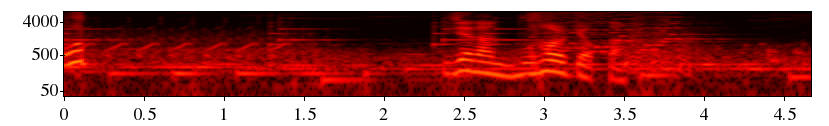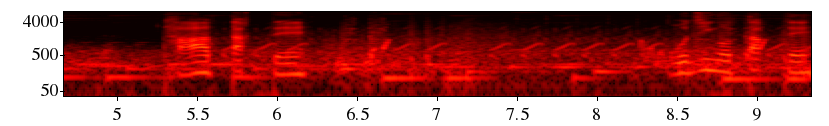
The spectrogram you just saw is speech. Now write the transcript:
옷. 이제 난 무서울 게 없다. 다 딱대. 오징어 딱대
